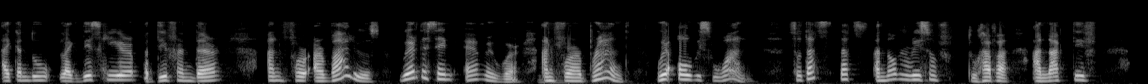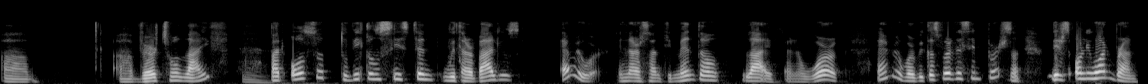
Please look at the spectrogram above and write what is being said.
I can do like this here, but different there. And for our values, we're the same everywhere. Mm-hmm. And for our brand, we're always one. So that's that's another reason f- to have a, an active um, uh, virtual life, but also to be consistent with our values everywhere in our sentimental life and our work everywhere because we're the same person. There's only one brand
